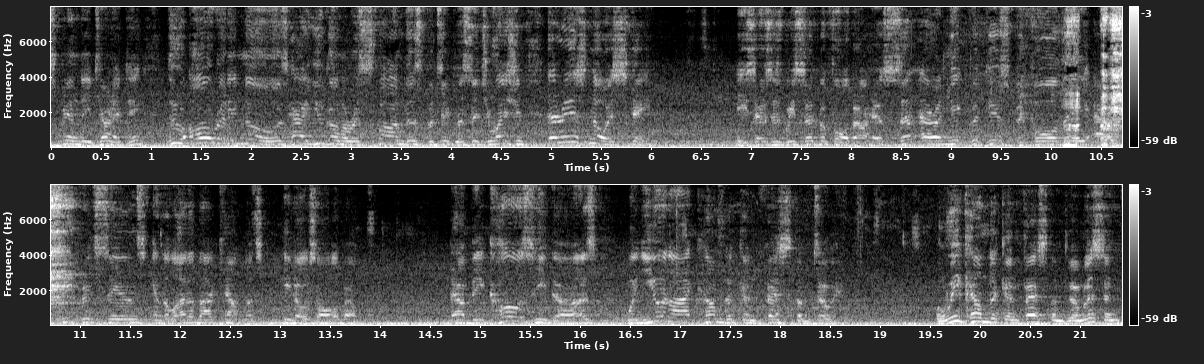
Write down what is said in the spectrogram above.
spend eternity, who already knows how you're going to respond to this particular situation. There is no escape. He says, as we said before, Thou hast set our iniquities before thee, our secret sins in the light of thy countenance. He knows all about them. Now, because he does, when you and I come to confess them to him, when we come to confess them to him, listen,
